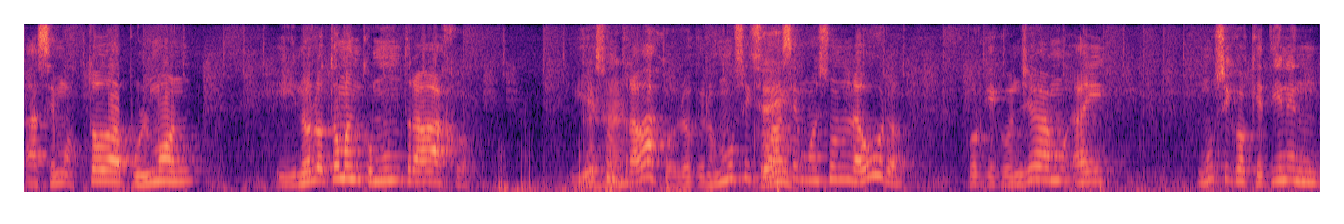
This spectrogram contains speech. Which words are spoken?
hacemos todo a pulmón y no lo toman como un trabajo. Y es un trabajo, lo que los músicos Sí. hacemos es un laburo, porque conlleva, hay músicos que tienen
